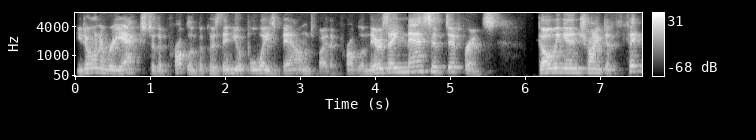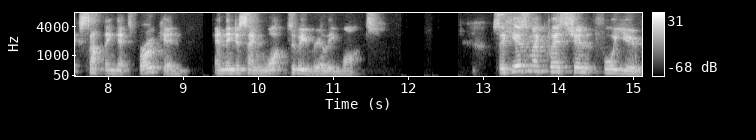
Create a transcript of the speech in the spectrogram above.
You don't want to react to the problem because then you're always bound by the problem. There is a massive difference going in trying to fix something that's broken and then just saying, what do we really want? So here's my question for you.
